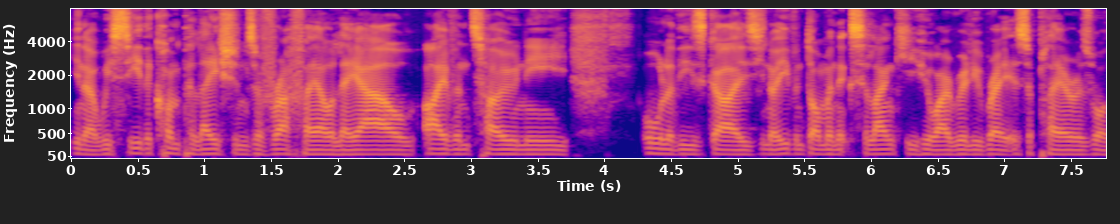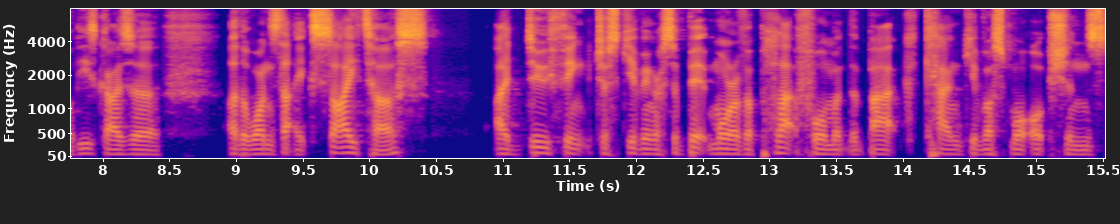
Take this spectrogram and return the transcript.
you know, we see the compilations of Rafael Leao, Ivan Tony, all of these guys, you know, even Dominic Solanke, who I really rate as a player as well. These guys are are the ones that excite us. I do think just giving us a bit more of a platform at the back can give us more options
